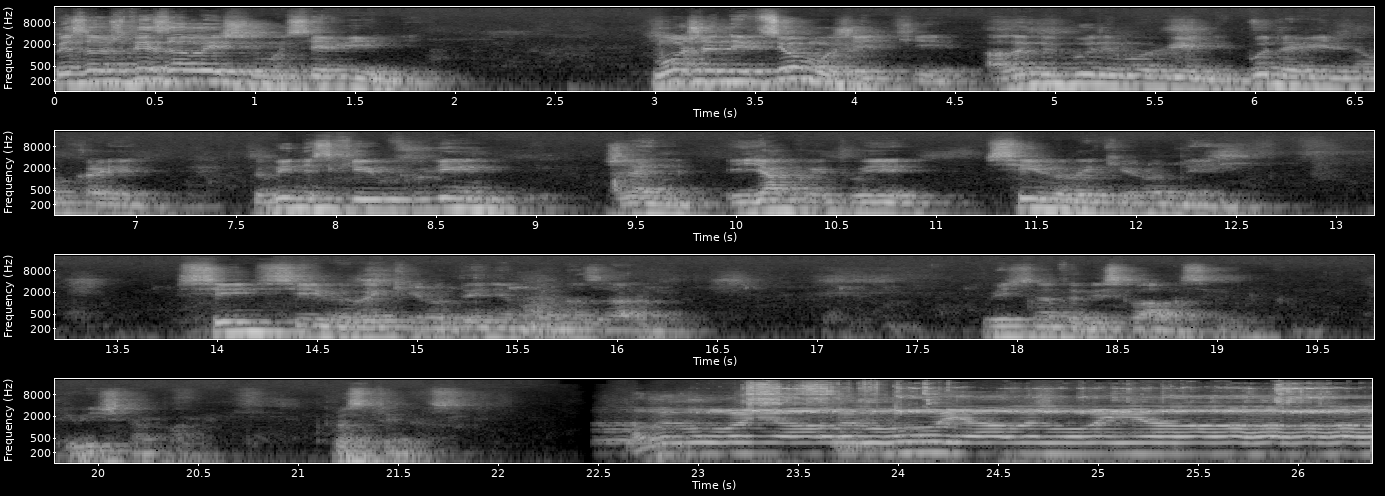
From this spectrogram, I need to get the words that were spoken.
Ми завжди залишимося вільні. Може, не в цьому житті, але ми будемо вільні, буде вільна Україна. Тобі низький уклін, Женя, і дякую твоїй всій великій родині. Всій всій великій родині Назарова. Вічна тобі слава, синку, і вічна пам'ять. Прости нас. Аллилуйя, аллилуйя, аллилуйя.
